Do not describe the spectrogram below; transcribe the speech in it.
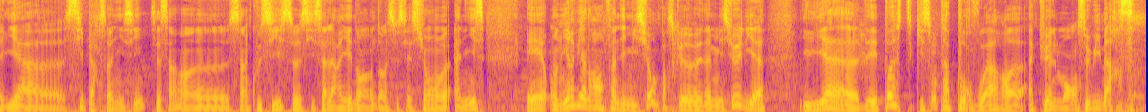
il y a six personnes ici, c'est ça, hein, cinq ou six, six salariés dans, dans l'association à Nice. Et on y reviendra en fin d'émission parce que, mesdames, messieurs, il y a, il y a des postes qui sont à pourvoir actuellement, ce 8 mars.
